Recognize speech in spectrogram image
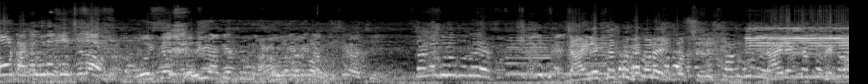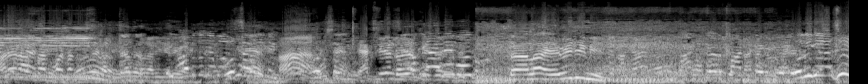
ও টাকাগুলো তুলছিল টাকাগুলো কোথায় ডাইরেক্টর তো ভেতরে। ডাইরেক্টর তো ভেতরে। আমি তোকে বলছি অ্যাক্সিডেন্ট হয়ে হেভি জিনিস। ওদিকে আছে?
